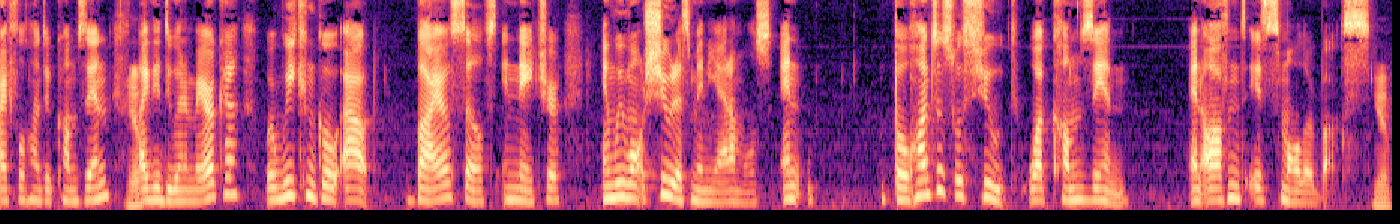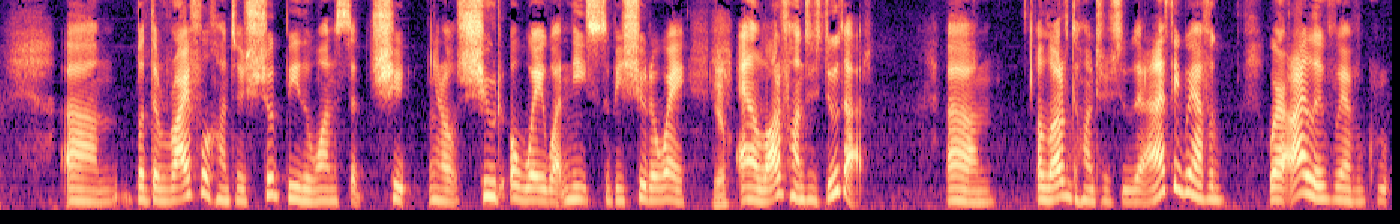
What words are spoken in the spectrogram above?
rifle hunter comes in, like they do in America, where we can go out by ourselves in nature, and we won't shoot as many animals. And bow hunters will shoot what comes in, and often it's smaller bucks. Yeah, but the rifle hunters should be the ones that shoot you know shoot away what needs to be shoot away. Yeah. and a lot of hunters do that. Um, a lot of the hunters do that. And i think we have a where i live we have a, group,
